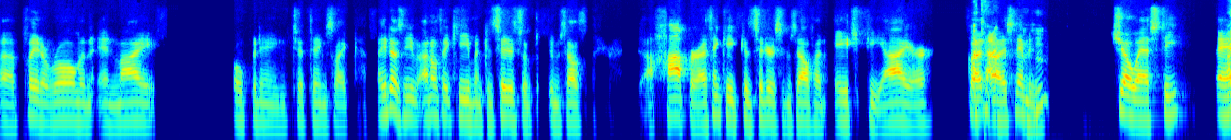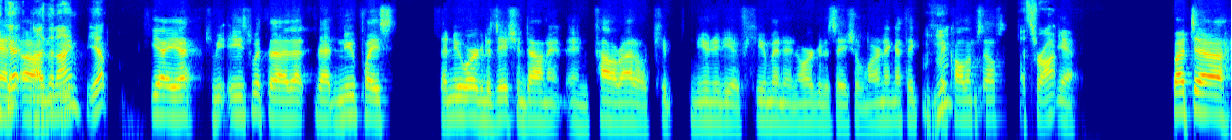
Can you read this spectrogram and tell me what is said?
uh, played a role in, in my opening to things like, he doesn't even, I don't think he even considers himself a hopper. I think he considers himself an HPIer, but Okay. uh, his name is Mhm. Joe Estey. And, okay, um, the he- name. Yep. yeah, yeah. He's with uh, that that new place, the new organization down in, in Colorado, Community of Human and Organizational Learning. I think they Mhm. call themselves. That's right. Yeah. But uh,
